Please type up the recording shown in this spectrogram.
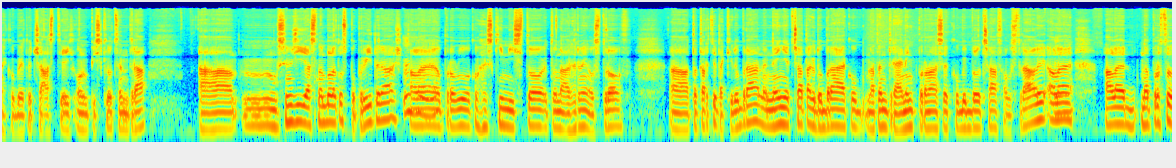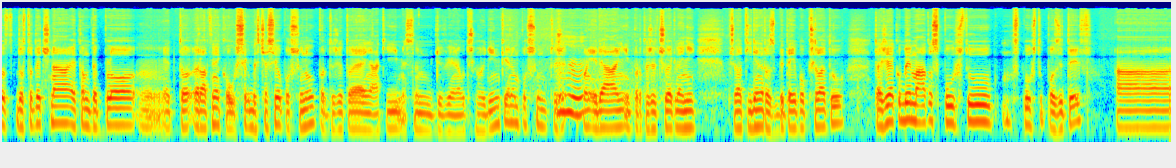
jakoby je to část jejich olympijského centra a mm, musím říct, jasno bylo letos poprvé teda, mm-hmm. ale opravdu jako hezký místo, je to nádherný ostrov. A ta trať je taky dobrá, není třeba tak dobrá jako na ten trénink pro nás, jako by byl třeba v Austrálii, ale, mm. ale naprosto dostatečná, je tam teplo, mm, je to relativně kousek bez časového posunu, protože to je nějaký, myslím, dvě nebo tři hodinky jenom posun, což mm-hmm. je úplně ideální, protože člověk není třeba týden rozbitý po přiletu. Takže jakoby má to spoustu, spoustu pozitiv a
